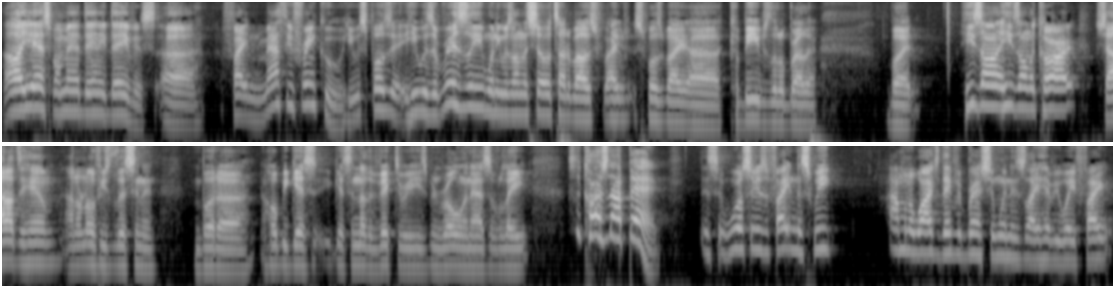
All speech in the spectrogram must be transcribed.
Oh yes, my man Danny Davis, uh, fighting Matthew Frincu. He was supposed to. He was originally when he was on the show talked about was fight- supposed by uh, Khabib's little brother, but he's on. He's on the card. Shout out to him. I don't know if he's listening, but uh, I hope he gets gets another victory. He's been rolling as of late. So the card's not bad. It's a World Series of fighting this week. I'm gonna watch David Branch win his light heavyweight fight.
